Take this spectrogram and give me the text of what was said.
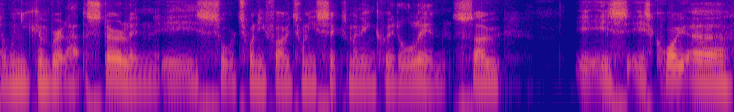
uh, when you convert that to sterling, it is sort of 25, 26 million quid all in. So it is it's quite a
